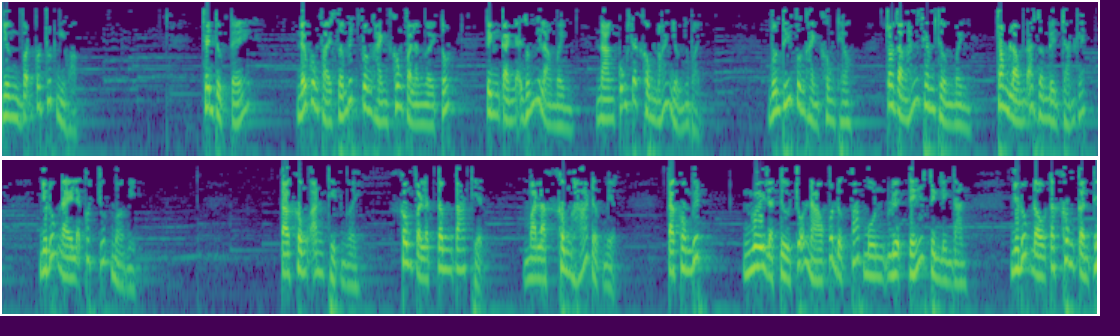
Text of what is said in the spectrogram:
Nhưng vẫn có chút nghi hoặc. Trên thực tế, Nếu không phải sớm biết Phương Hành không phải là người tốt, Tình cảnh lại giống như là mình, Nàng cũng sẽ không nói nhiều như vậy. Vốn thấy Phương Hành không theo, Cho rằng hắn xem thường mình, Trong lòng đã dâng lên chán ghét. Nhưng lúc này lại có chút mờ mịt. Ta không ăn thịt người, Không phải là tâm ta thiện, Mà là không há được miệng. Ta không biết Ngươi là từ chỗ nào có được pháp môn luyện tế sinh linh đan. Nhưng lúc đầu ta không cần tế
